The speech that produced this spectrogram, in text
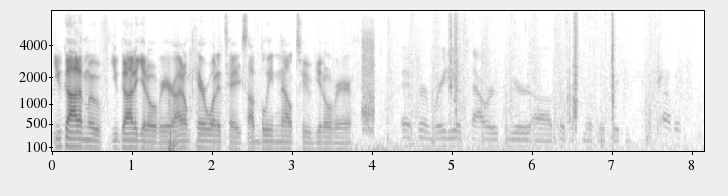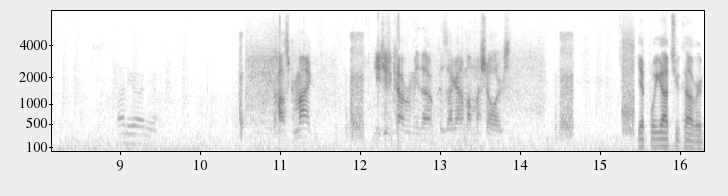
You gotta move. You gotta get over here. I don't care what it takes. I'm bleeding out too. Get over here. Affirm radio towers near uh, Purple Smoke location. Copy. On you, on you. Oscar Mike, need you to cover me though, because I got him on my shoulders. Yep, we got you covered.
